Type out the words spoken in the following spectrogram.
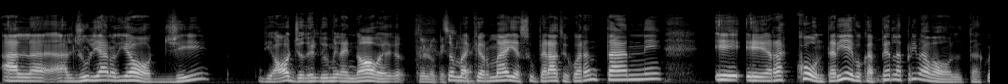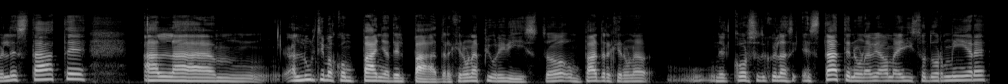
al, al, Giuliano di oggi, di oggi o del 2009, che insomma sia. che ormai ha superato i 40 anni e, e, racconta, rievoca per la prima volta quell'estate alla, mm, all'ultima compagna del padre che non ha più rivisto, un padre che ha, nel corso di quella estate non aveva mai visto dormire,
